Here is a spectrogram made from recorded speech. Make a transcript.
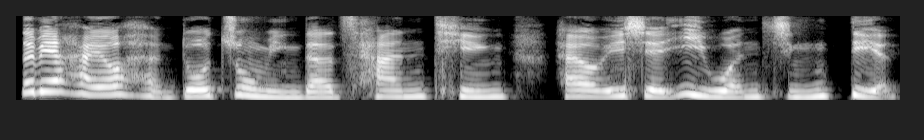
那边还有很多著名的餐厅，还有一些艺文景点。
